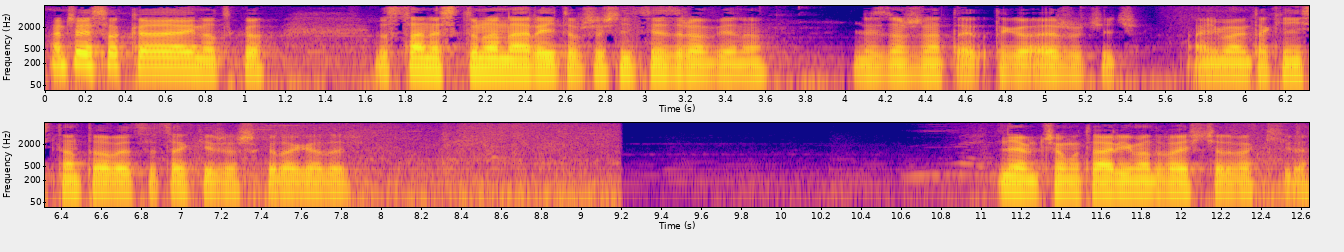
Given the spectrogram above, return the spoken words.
Znaczy jest okej, no tylko dostanę stuna na ryj, to przecież nic nie zrobię, no. Nie zdążę na te, tego E rzucić. A Oni mają takie instantowe ceceki, że szkoda gadać. Nie wiem czemu ta Ari ma 22 kg.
